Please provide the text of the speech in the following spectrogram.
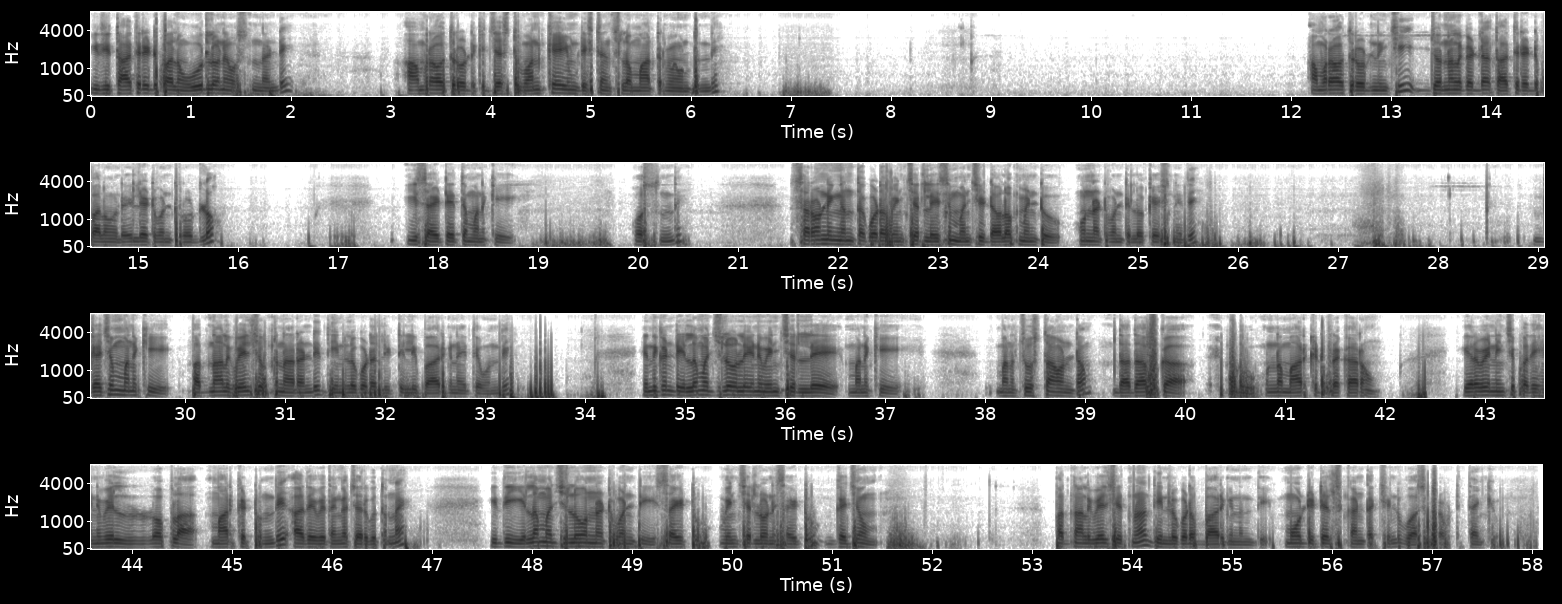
ఇది తాతిరెడ్డిపాలెం ఊర్లోనే వస్తుందండి. అమరావతి రోడ్డుకి జస్ట్ వన్ కేఎం డిస్టెన్స్లో మాత్రమే ఉంటుంది. అమరావతి రోడ్ నుంచి జొన్నలగడ్డ తాతిరెడ్డిపాలెం వెళ్ళేటువంటి రోడ్లో ఈ సైట్ అయితే మనకి వస్తుంది. సరౌండింగ్ అంతా కూడా వెంచర్లు వేసి మంచి డెవలప్మెంట్ ఉన్నటువంటి లొకేషన్ ఇది. గజం మనకి పద్నాలుగు వేలు చెప్తున్నారండి. దీనిలో కూడా లిటిల్లీ బార్గెన్ అయితే ఉంది. ఎందుకంటే ఇళ్ళ మధ్యలో లేని వెంచర్లే మనకి మనం చూస్తూ ఉంటాం. దాదాపుగా ఇప్పుడు ఉన్న మార్కెట్ ప్రకారం ఇరవై నుంచి పదిహేను వేల లోపల మార్కెట్ ఉంది. అదే విధంగా జరుగుతున్నాయి. ఇది ఇళ్ళ మధ్యలో ఉన్నటువంటి సైటు వెంచర్లోని సైటు. గజం పద్నాలుగు వేలు చెప్తున్నా దీనిలో కూడా బార్గెన్ ఉంది. మోర్ డీటెయిల్స్ కాంటాక్ట్ చేయండి. వాసు ప్రాపర్టీ. Thank you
